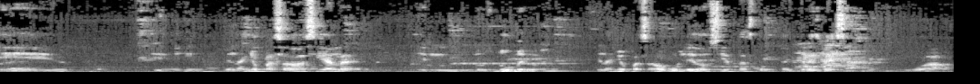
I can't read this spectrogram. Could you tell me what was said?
Eh, el año pasado hacía los números. El año pasado volé 233 veces. ¡Wow!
